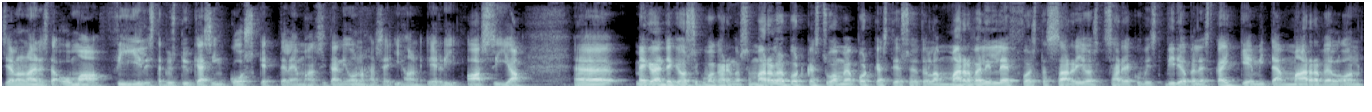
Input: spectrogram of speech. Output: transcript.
siellä on aina sitä omaa fiilistä, pystyy käsin koskettelemaan sitä, niin onhan se ihan eri asia. Meikäläinen tekee Ossi Kuvakarin kanssa Marvel Podcast Suomea podcastia, jossa jutellaan Marvelin leffoista, sarjoista, sarjakuvista, videopeleistä, kaikkea mitä Marvel on.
